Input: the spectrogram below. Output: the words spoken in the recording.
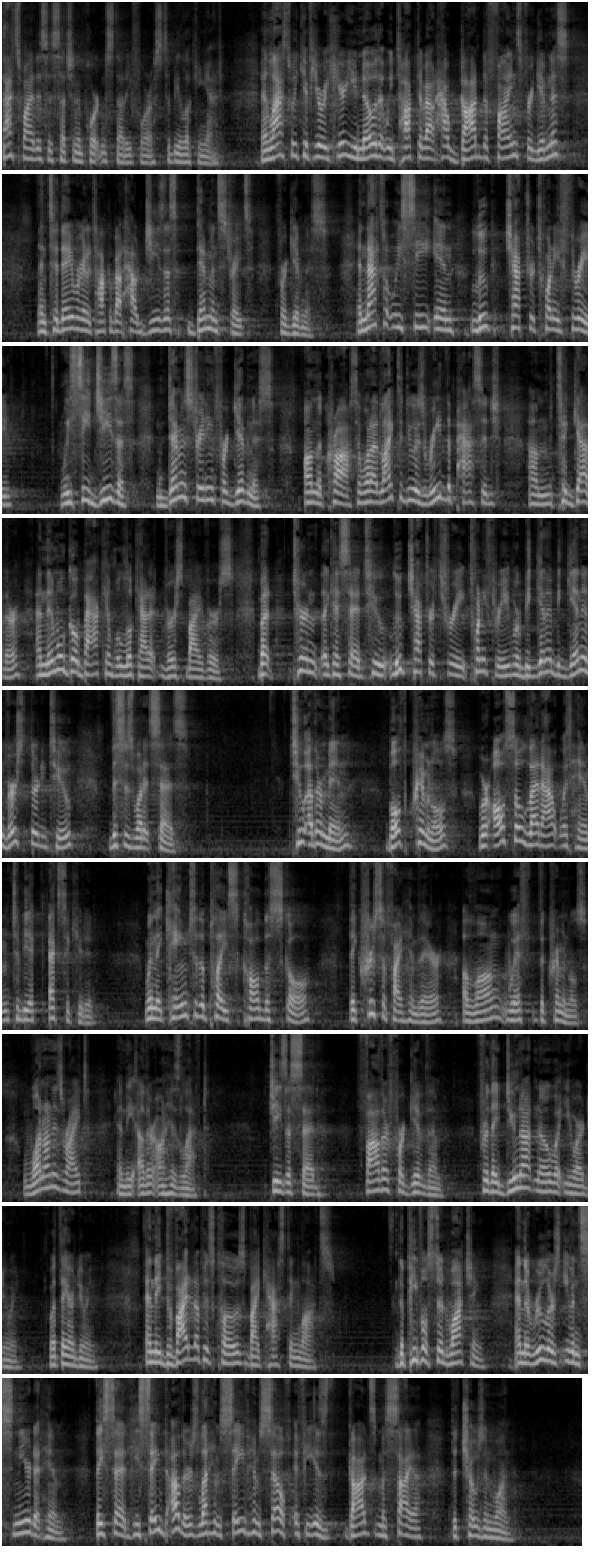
That's why this is such an important study for us to be looking at. And last week, if you were here, you know that we talked about how God defines forgiveness. And today we're going to talk about how Jesus demonstrates forgiveness. And that's what we see in Luke chapter 23. We see Jesus demonstrating forgiveness on the cross. And what I'd like to do is read the passage um, together, and then we'll go back and we'll look at it verse by verse. But turn, like I said, to Luke chapter 3, 23. We're beginning begin in verse 32. This is what it says. Two other men, both criminals, were also led out with him to be executed. When they came to the place called the skull, they crucified him there along with the criminals, one on his right and the other on his left. Jesus said, Father, forgive them, for they do not know what you are doing, what they are doing. And they divided up his clothes by casting lots. The people stood watching, and the rulers even sneered at him. They said, He saved others, let him save himself if he is God's Messiah, the chosen one.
